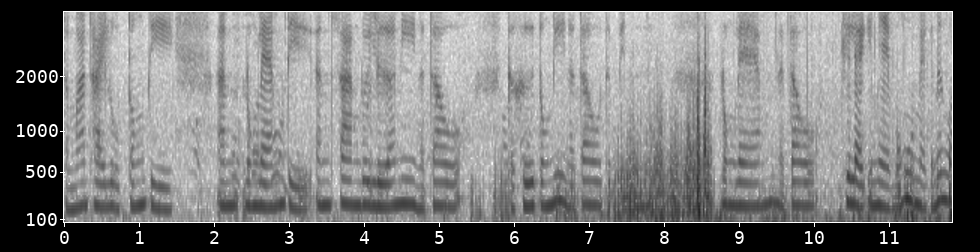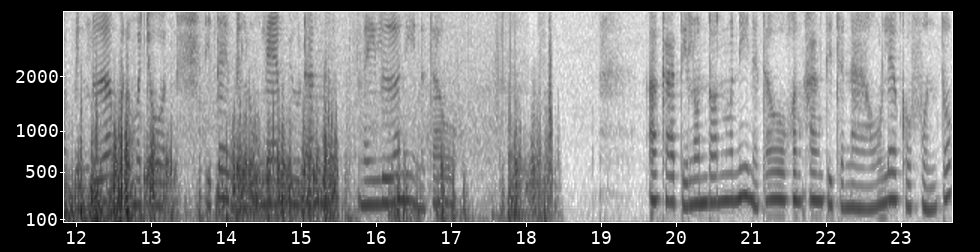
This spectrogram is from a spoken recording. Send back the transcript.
จะมาถ่ายรูปตรงตีอันโรงแรมตีอันสร้างโดยเรือนี่นะเจ้า ก็คือตรงนี้นะเจ้าจะเป็นโรงแรมนะเจ้าที่แรกอีแม่บ่ฮู้แม่ก็นึกว่าเป็นเรือเพิ่นเอามาจอดที่แต่เป็นโรงแรมอยู่ด้านในเรือนี่นะเจ้า อากาศที่ลอนดอนวันนี้นะเจ้าค่อนข้างที่จะหนาวแล้วก็ฝนตก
